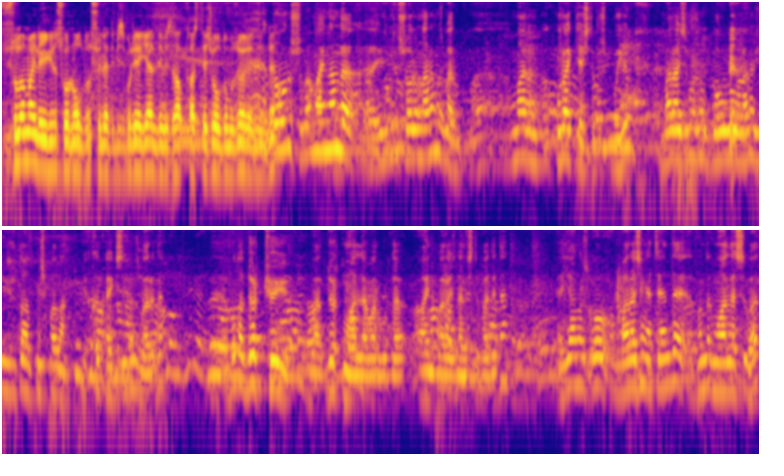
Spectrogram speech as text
sulama ile ilgili sorun olduğunu söyledi. Biz buraya geldiğimizde halk gazeteci olduğumuzu Yani öğrendiğinde. doğru sulamayla da e, ilgili sorunlarımız var. E, Malum kurak geçti bu, bu yıl. Barajımızın doluluğu oranı yüzde altmış falan. Bir 40 eksiğimiz vardı. E, bu da dört köy var, dört mahalle var burada aynı barajdan istifade eden. E, yalnız o barajın eteğinde Fındık Mahallesi var.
